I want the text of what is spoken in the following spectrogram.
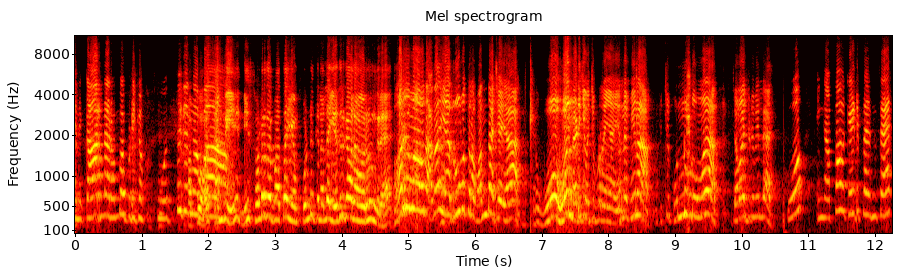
எனக்கு கார்னா ரொம்ப பிடிக்கும். அப்போ ஒத்துக்குங்கப்பா தம்பி நீ சொல்றத பார்த்தா என் பொண்ணுக்கு நல்ல எதிர்காலம் வருங்கிற. வருமாவது அதான் என் ரூபத்துல வந்தாச்சேயா? ஓஹோ நடிக்க வச்சு போடுறேன் என்ன மீனா? பிச்சு கொண்டு விடுவோமா? ஜமாச்சிடுவில்ல ஓ எங்க அப்பாவை கேட்டு பாருங்க சார்.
